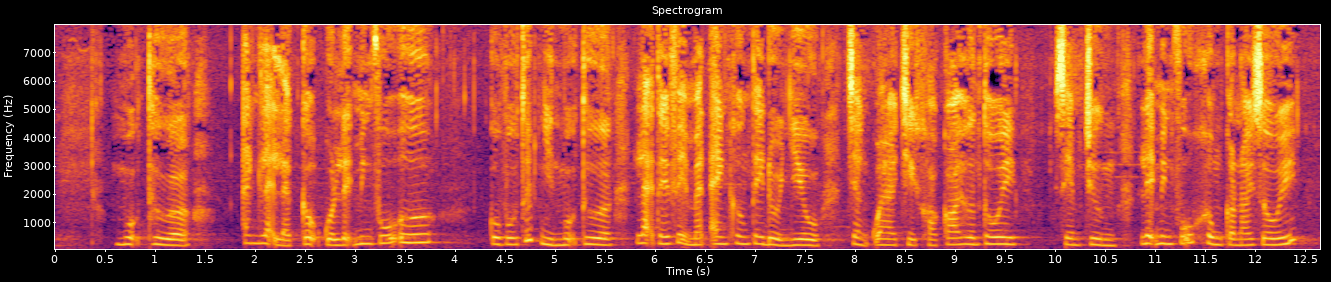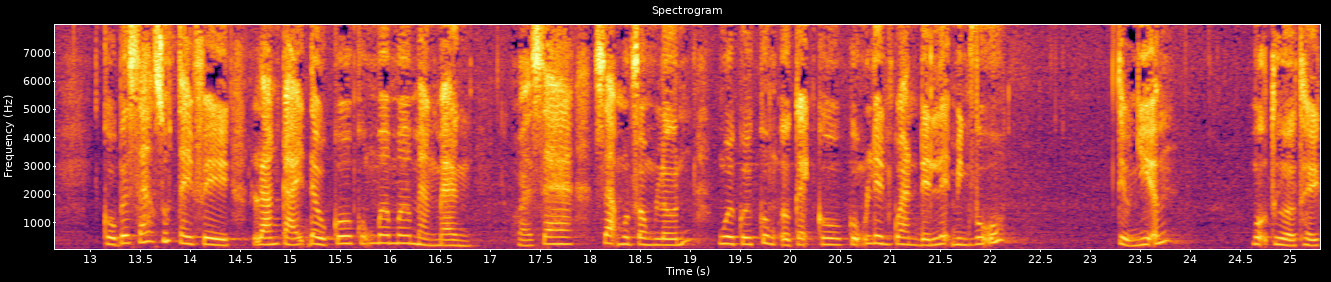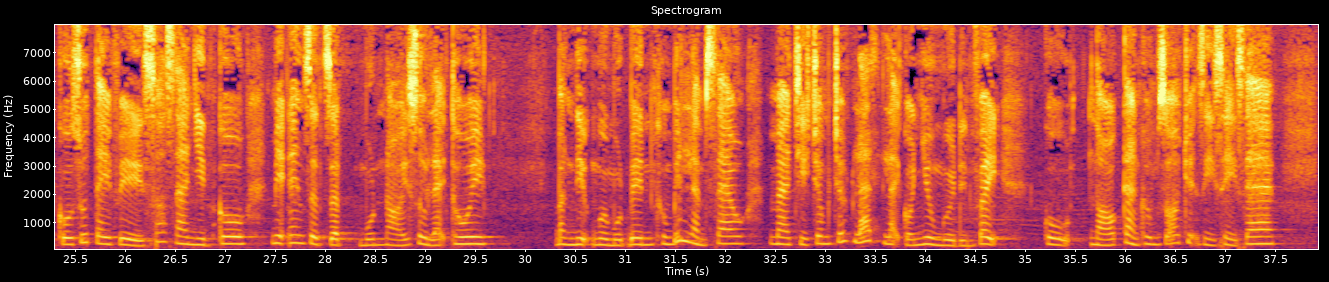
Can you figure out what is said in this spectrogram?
Mộ thừa, anh lại là cậu của Lệ Minh Vũ ư? Cô vô thức nhìn mộ thừa, lại thấy vẻ mặt anh không thay đổi nhiều, chẳng qua chỉ khó coi hơn thôi. Xem chừng, Lệ Minh Vũ không có nói dối. Cô bất giác rút tay về, loáng cái đầu cô cũng mơ mơ màng màng. Hóa ra, dạo một vòng lớn, người cuối cùng ở cạnh cô cũng liên quan đến Lệ Minh Vũ. Tiểu nhiễm Mộ thừa thấy cô rút tay về, xót xa nhìn cô, miệng anh giật giật, muốn nói rồi lại thôi. Bằng niệu ngồi một bên không biết làm sao mà chỉ trong chốc lát lại có nhiều người đến vậy. Cô, nó càng không rõ chuyện gì xảy ra.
